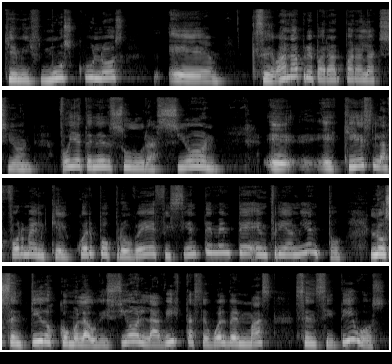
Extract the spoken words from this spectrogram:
que mis músculos eh, se van a preparar para la acción voy a tener su duración, eh, que es la forma en que el cuerpo provee eficientemente enfriamiento. Los sentidos como la audición, la vista se vuelven más sensitivos.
